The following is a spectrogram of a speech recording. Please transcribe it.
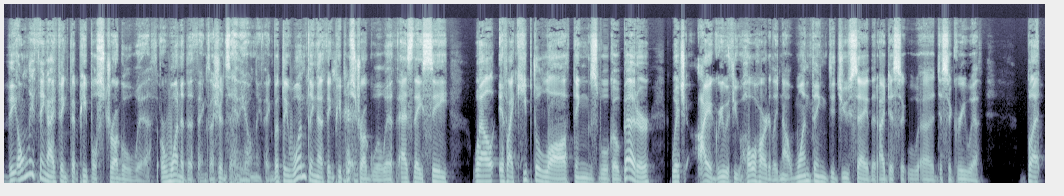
The only thing I think that people struggle with, or one of the things, I shouldn't say the only thing, but the one thing I think people struggle with as they see, well, if I keep the law, things will go better, which I agree with you wholeheartedly. Not one thing did you say that I dis- uh, disagree with. But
